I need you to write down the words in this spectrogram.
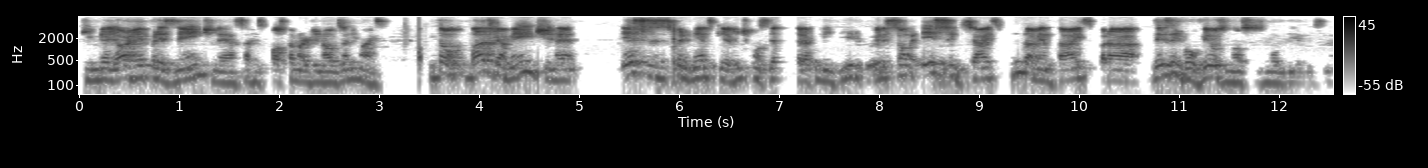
que melhor represente né, essa resposta marginal dos animais. Então, basicamente, né, esses experimentos que a gente considera como empírico, eles são essenciais, fundamentais para desenvolver os nossos modelos. Né?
